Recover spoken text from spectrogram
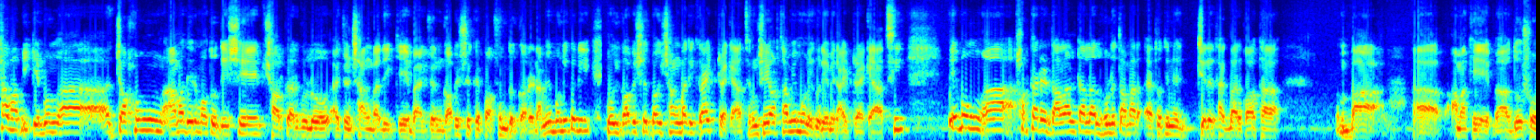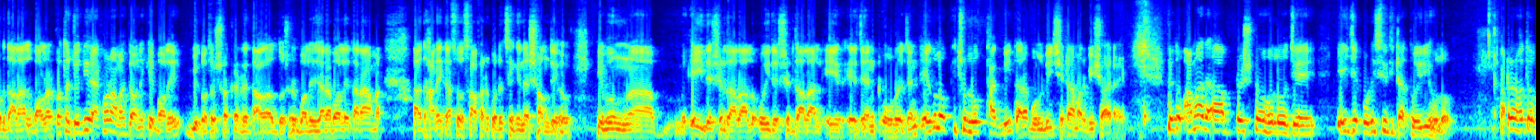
স্বাভাবিক এবং যখন আমাদের মতো দেশে সরকারগুলো একজন সাংবাদিককে বা একজন গবেষককে পছন্দ করেন আমি মনে করি ওই গবেষক, ওই সাংবাদিক রাইট ট্র্যাকে আছেন সেই অর্থে আমি মনে করি আমি রাইট ট্র্যাকে আছি এবং সরকারের দালাল টালাল হলে তো আমার এতদিনে জেলে থাকবার কথা বা আমাকে দোষর দালাল বলার কথা। যদি এখন আমাকে অনেকে বলে, বিগত সরকারের দালাল, দোষর বলে। যারা বলে তারা আমার ধারে কাছেও সাফার করেছে কিনা সন্দেহ। এবং এই দেশের দালাল, ওই দেশের দালাল, এর এজেন্ট ওর এজেন্ট এগুলো কিছু লোক থাকবে তারা বলবি সেটা আমার বিষয় নয়। কিন্তু আমার প্রশ্ন হলো যে, এই যে পরিস্থিতিটা তৈরি হলো, আপনারা হয়তো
